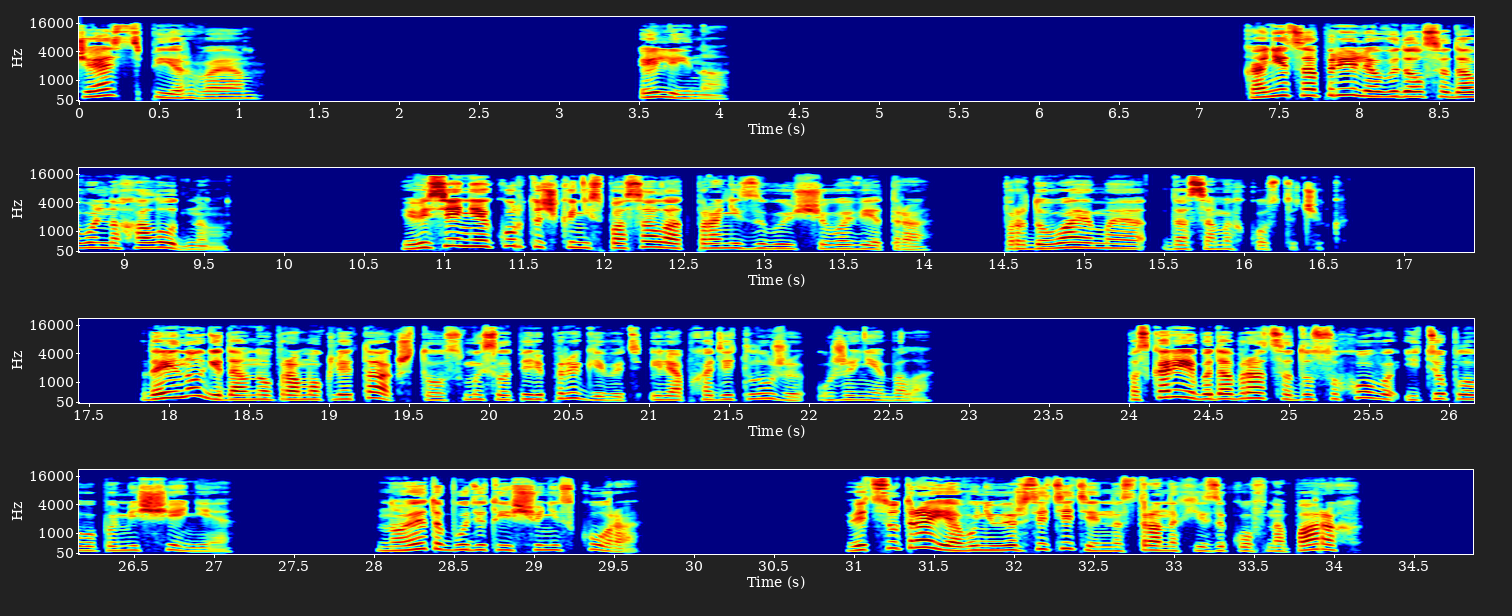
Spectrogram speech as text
Часть первая. Элина. Конец апреля выдался довольно холодным, и весенняя курточка не спасала от пронизывающего ветра, продуваемая до самых косточек. Да и ноги давно промокли так, что смысла перепрыгивать или обходить лужи уже не было. Поскорее бы добраться до сухого и теплого помещения, но это будет еще не скоро. Ведь с утра я в университете иностранных языков на парах,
